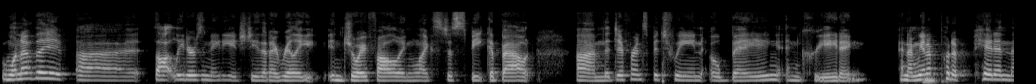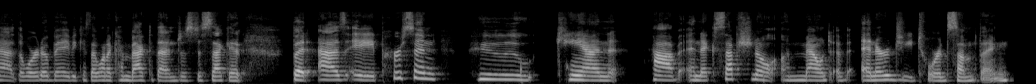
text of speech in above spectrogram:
one of the uh, thought leaders in ADHD that I really enjoy following likes to speak about um, the difference between obeying and creating. And I'm going to mm. put a pin in that, the word obey, because I want to come back to that in just a second. But as a person who can have an exceptional amount of energy towards something.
